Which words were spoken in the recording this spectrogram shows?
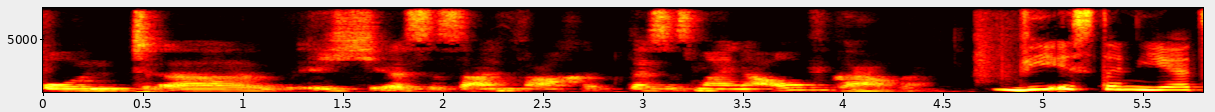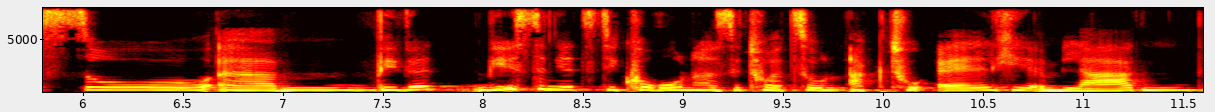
Und äh, ich, es ist einfach, das ist meine Aufgabe. Wie ist denn jetzt so, ähm, wie, wird, wie ist denn jetzt die Corona-Situation aktuell hier im Laden?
